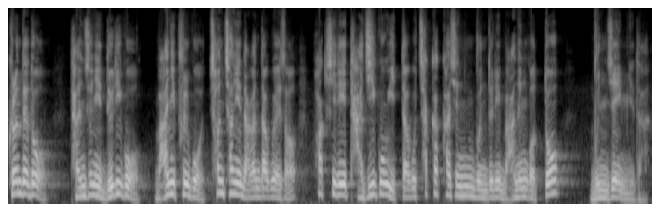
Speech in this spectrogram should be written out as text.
그런데도 단순히 느리고 많이 풀고 천천히 나간다고 해서 확실히 다지고 있다고 착각하시는 분들이 많은 것도 문제입니다.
